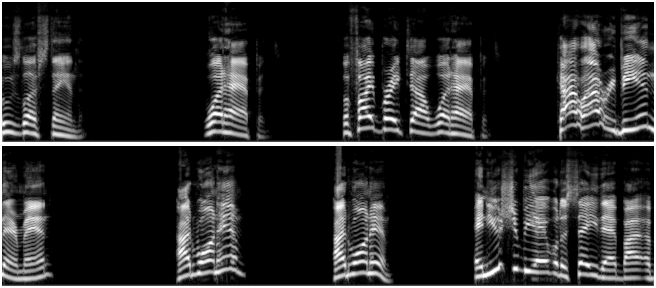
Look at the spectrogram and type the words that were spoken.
who's left standing? What happens? If a fight breaks out, what happens? Kyle Lowry be in there, man. I'd want him. I'd want him. And you should be able to say that by a,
